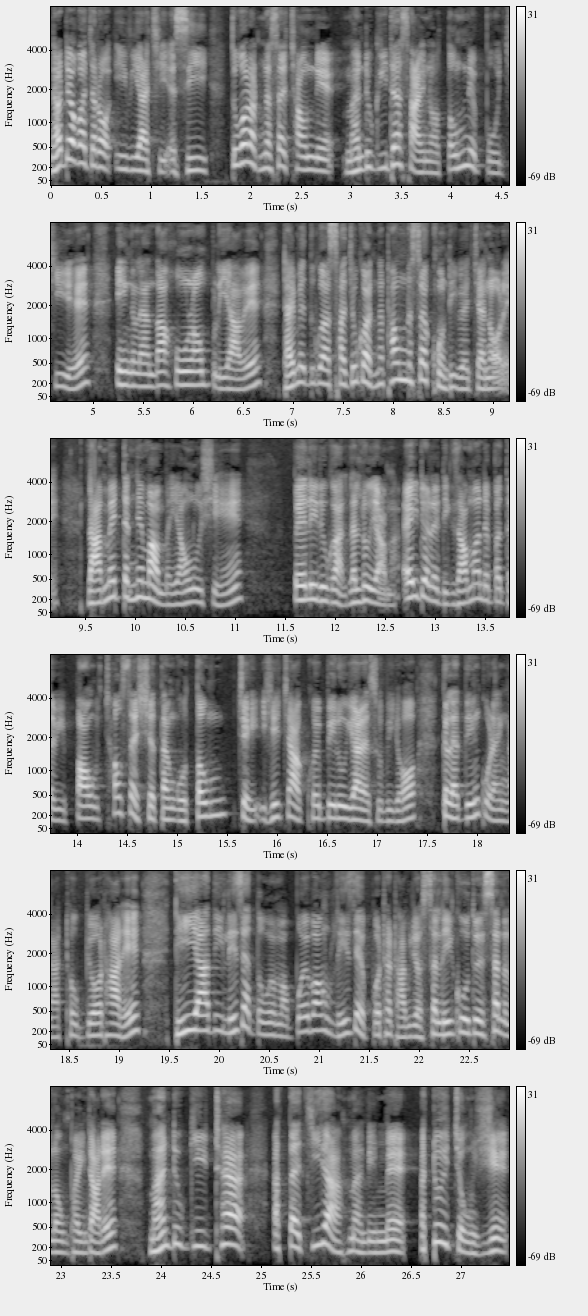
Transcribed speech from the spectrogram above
နောက်တစ်ယောက်ကကျတော့ EVRG အစည်းသူကတော့26နှစ်မန်တူကီတက်ဆိုင်တော့3နှစ်ပိုကြီးတယ်အင်္ဂလန်သားဟိုးရောင်းပလီယာပဲဒါပေမဲ့သူကစာချုပ်က2029ထိပဲကျန်တော့တယ်လာမဲ့တစ်နှစ်မှမရောက်လို့ရှိရင် ပဲလေးတို့ကလက်လွတ်ရမှာအဲ့ဒီအတွက်လည်းဒီကစားမနဲ့ပတ်သက်ပြီးပေါင်68တန်းကို3ကြိမ်အရေးချခွဲပေးလို့ရတယ်ဆိုပြီးတော့ကလပ်တင်းကိုယ်တိုင်ကထုတ်ပြောထားတယ်ဒီရာသီ43ဝက်မှာပွဲပေါင်း40ပွဲထပ်ထားပြီးတော့14ကိုသွင်း12လုံးဖိန်ထားတယ်မန်တူကီထက်အသက်ကြီးတာမှန်ပေမဲ့အတွေ့အကြုံရင့်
